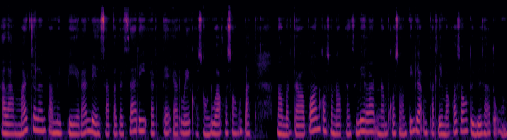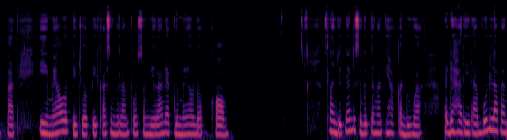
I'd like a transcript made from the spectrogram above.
Alamat Jalan Pamipiran Desa Pagersari RT RW 0204 nomor telepon 089603450714 email lutfijulpikar99 at gmail.com selanjutnya disebut dengan pihak kedua pada hari Rabu 18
